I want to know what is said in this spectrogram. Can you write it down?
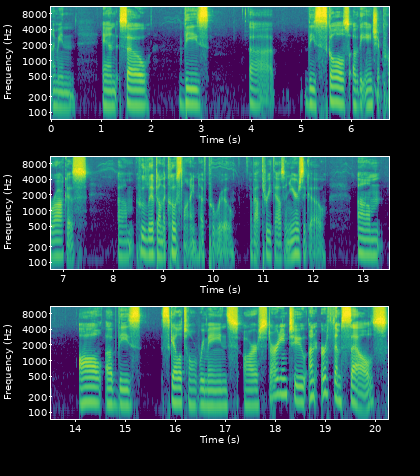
I mean, and so these uh, these skulls of the ancient Paracas, um, who lived on the coastline of Peru about three thousand years ago, all of these skeletal remains are starting to unearth themselves.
